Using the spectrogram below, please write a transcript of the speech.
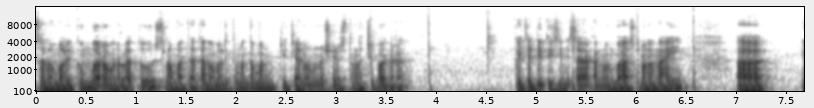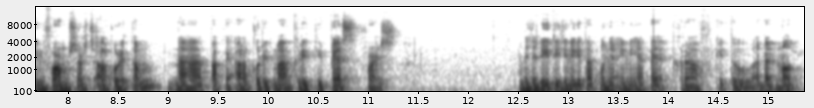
Assalamualaikum warahmatullahi wabarakatuh. Selamat datang kembali teman-teman di channel manusia setengah C. Oke, jadi di sini saya akan membahas mengenai uh, inform search algorithm. Nah, pakai algoritma greedy best first. Nah, jadi di sini kita punya ini ya kayak graph gitu, ada node.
